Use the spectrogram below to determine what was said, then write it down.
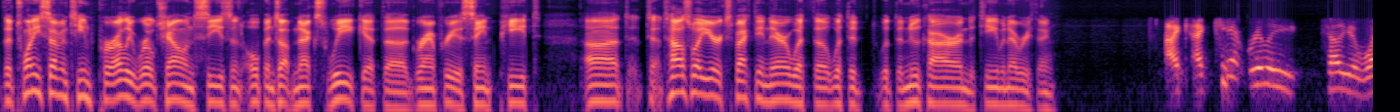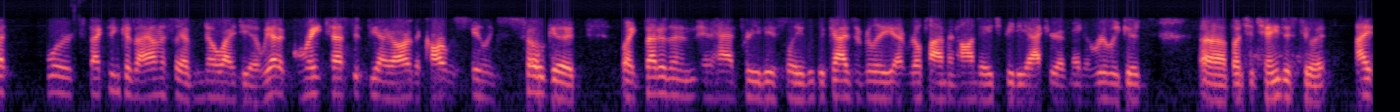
the 2017 Pirelli World Challenge season opens up next week at the Grand Prix of St. Pete. Uh, t- t- tell us what you're expecting there with the with the with the new car and the team and everything. I, I can't really tell you what we're expecting because I honestly have no idea. We had a great test at VIR. The car was feeling so good, like better than it had previously. The guys have really, at real time and Honda HPD Acura, have made a really good uh, bunch of changes to it. I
